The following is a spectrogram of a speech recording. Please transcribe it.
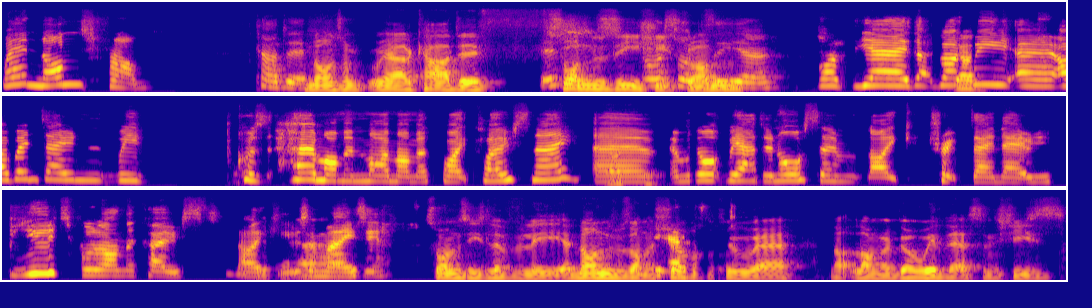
where Non's from. Cardiff. Non's from yeah, Cardiff, Ish. Swansea Oh, she's Swansea, from. Yeah. Well, yeah, that, like Yeah. we. Uh, I went down with because her mom and my mom are quite close now, um, Okay. and we thought we had an awesome like trip down there. It was beautiful on the coast. Like it was amazing. Swansea's lovely. And Non was on the Yeah. show too uh, not long ago with us, and she's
